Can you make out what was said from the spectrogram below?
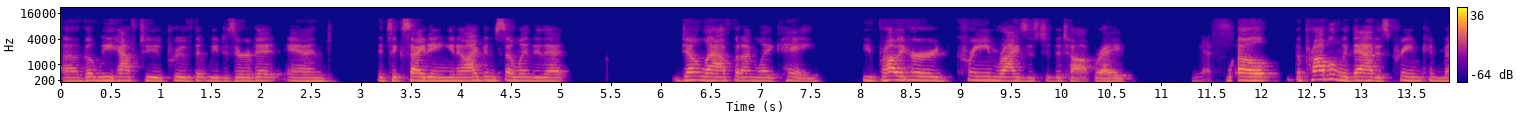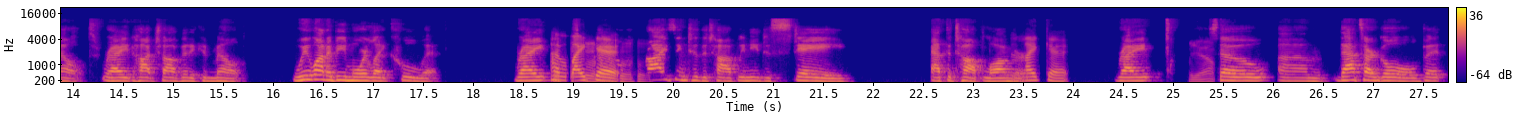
uh, but we have to prove that we deserve it. And it's exciting. You know, I've been someone that don't laugh, but I'm like, hey, you've probably heard cream rises to the top, right? Yes. Well, the problem with that is cream can melt, right? Hot chocolate, it can melt. We want to be more like Cool Whip, right? I like it. Rising to the top, we need to stay at the top longer. I like it. Right. Yeah. So um, that's our goal. But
